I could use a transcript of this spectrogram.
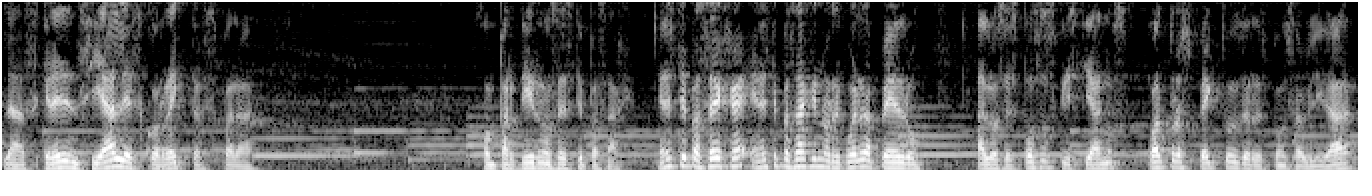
las credenciales correctas para compartirnos este pasaje. En este pasaje, en este pasaje nos recuerda Pedro a los esposos cristianos cuatro aspectos de responsabilidad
